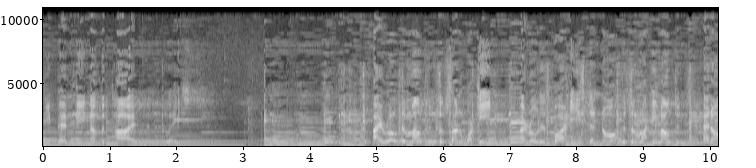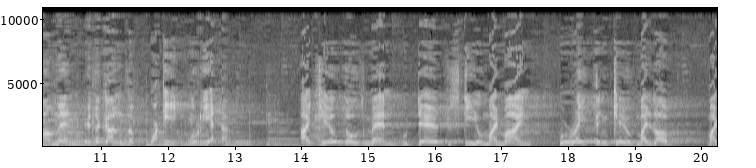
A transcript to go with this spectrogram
depending on the time I rode the mountains of San Joaquin. I rode as far east and north as the Rocky Mountains, and all men heard the guns of Joaquin Murrieta. I killed those men who dared to steal my mind, who raped and killed my love, my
